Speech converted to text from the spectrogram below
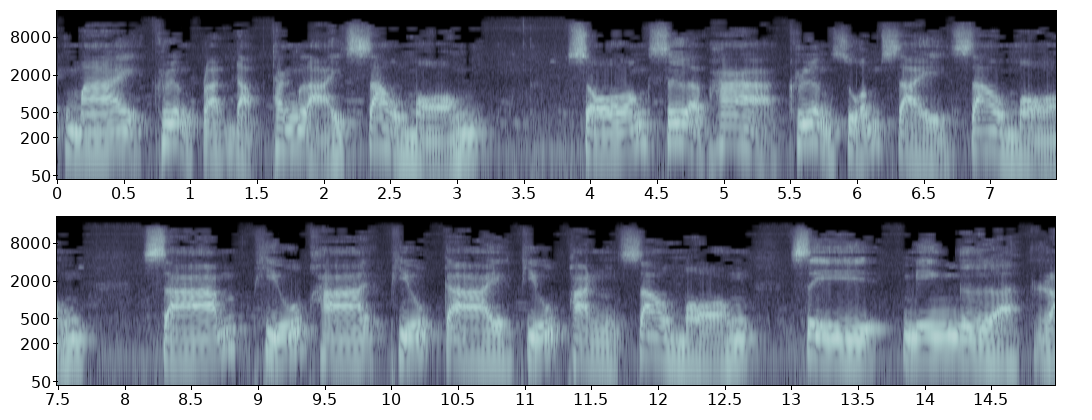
กไม้ เครื่องประดับทั้งหลายเศร้าหมองสองเสื้อผ้าเครื่องสวมใส่เศร้าหมอง สามผิวพาผิวกาย ผิวพันธ์เศร้าหมองสี่มีเหงื่อไหล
